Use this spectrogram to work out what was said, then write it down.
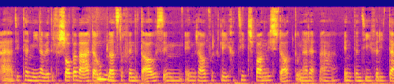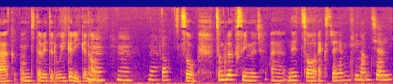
äh, die Termine wieder verschoben werden und mhm. plötzlich findet alles im, innerhalb der gleichen Zeitspanne statt und dann hat man intensivere Tage und dann wieder ruhigere, genau. Mhm. Ja, So, zum Glück sind wir äh, nicht so extrem finanziell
